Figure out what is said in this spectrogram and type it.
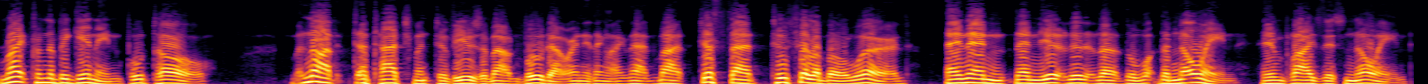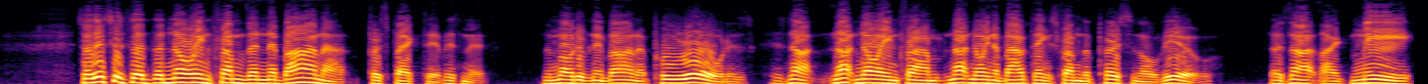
right from the beginning, Puto. But not attachment to views about Buddha or anything like that, but just that two syllable word and then, then you, the, the, the knowing, it implies this knowing. So this is the, the knowing from the Nibbana perspective, isn't it? The mode of Nibbana, Purod, is, is not, not knowing from, not knowing about things from the personal view. It's not like me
